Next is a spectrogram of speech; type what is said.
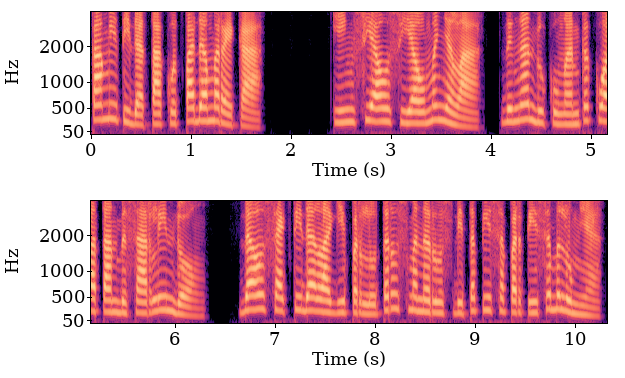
kami tidak takut pada mereka. King Xiao Xiao menyela, dengan dukungan kekuatan besar Lindong, Dao Sek tidak lagi perlu terus-menerus di tepi seperti sebelumnya.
